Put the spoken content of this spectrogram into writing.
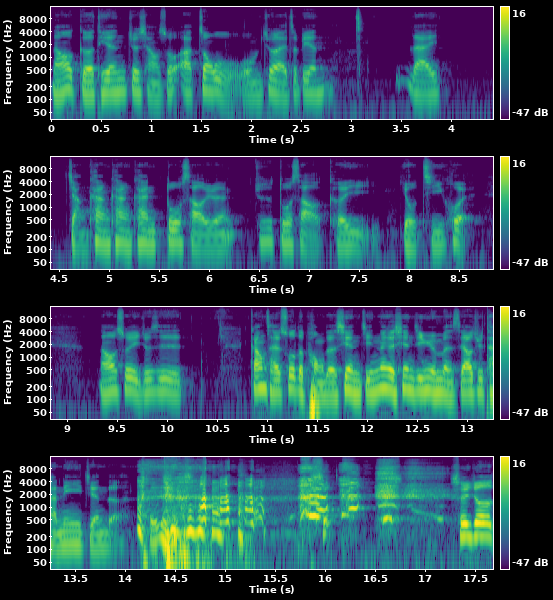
然后隔天就想说啊，中午我们就来这边来讲看看看多少人，就是多少可以有机会，然后所以就是刚才说的捧的现金，那个现金原本是要去谈另一间的，所以，所以就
